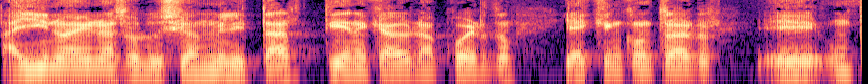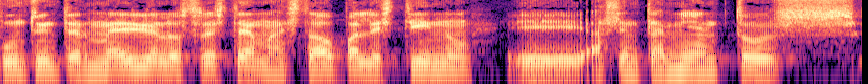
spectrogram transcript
Allí no hay una solución militar, tiene que haber un acuerdo y hay que encontrar eh, un punto intermedio en los tres temas, Estado palestino, eh, asentamientos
